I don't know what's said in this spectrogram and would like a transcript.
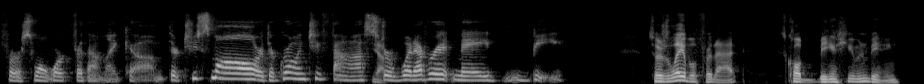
first won't work for them? Like um, they're too small, or they're growing too fast, yeah. or whatever it may be. So there's a label for that. It's called being a human being.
